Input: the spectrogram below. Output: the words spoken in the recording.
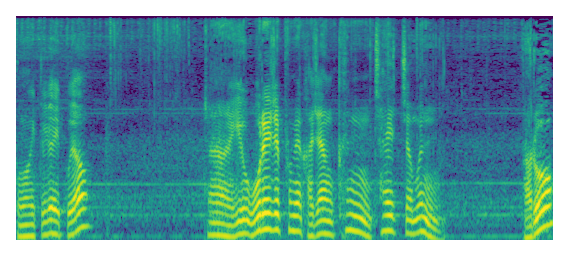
구멍이 뚫려 있고요. 자, 이 올해 제품의 가장 큰 차이점은 바로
